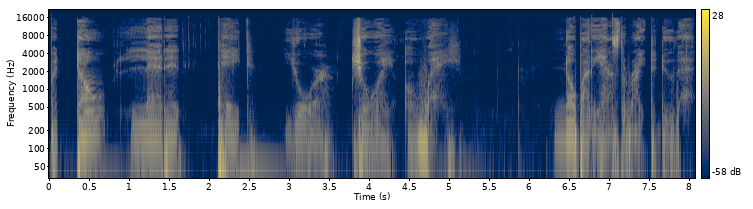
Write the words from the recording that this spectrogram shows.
But don't let it take your joy away. Nobody has the right to do that.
